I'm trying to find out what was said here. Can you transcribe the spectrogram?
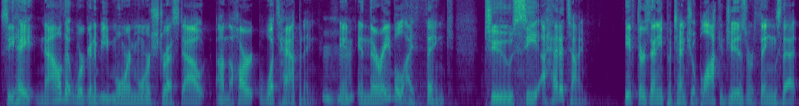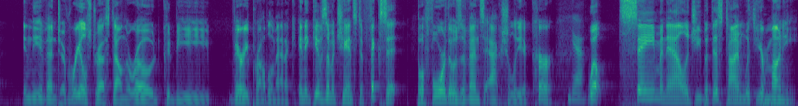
see, hey, now that we're going to be more and more stressed out on the heart, what's happening? Mm-hmm. And, and they're able, I think, to see ahead of time if there's any potential blockages or things that, in the event of real stress down the road, could be very problematic. And it gives them a chance to fix it before those events actually occur. Yeah. Well, same analogy, but this time with your money.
